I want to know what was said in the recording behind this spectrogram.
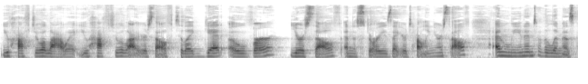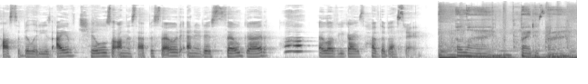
You have to allow it. You have to allow yourself to like get over yourself and the stories that you're telling yourself and lean into the limitless possibilities. I have chills on this episode and it is so good. Ah, I love you guys. Have the best day. Align by design.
